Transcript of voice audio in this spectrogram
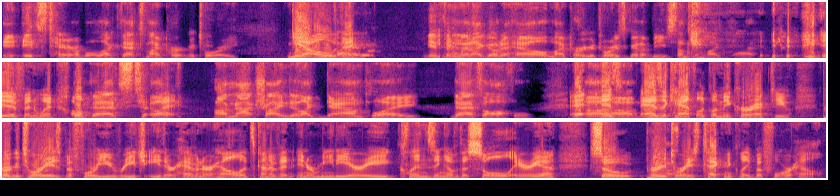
it, it's terrible. Like that's my purgatory. Yeah. Oh, If, that go- if and when I go to hell, my purgatory is going to be something like that. if and when. Well, that's t- like I'm not trying to like downplay. That's awful. As, Um, as a Catholic, let me correct you. Purgatory is before you reach either heaven or hell. It's kind of an intermediary cleansing of the soul area. So purgatory is technically before hell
